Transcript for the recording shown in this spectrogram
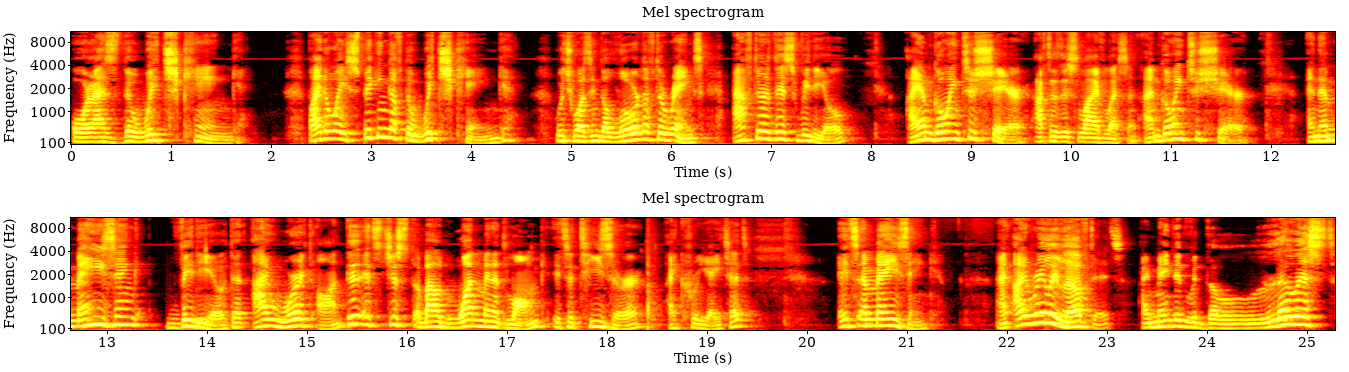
or as the Witch King. By the way, speaking of the Witch King, which was in the Lord of the Rings, after this video, I am going to share, after this live lesson, I'm going to share an amazing video that I worked on. It's just about one minute long. It's a teaser I created. It's amazing. And I really loved it. I made it with the lowest,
